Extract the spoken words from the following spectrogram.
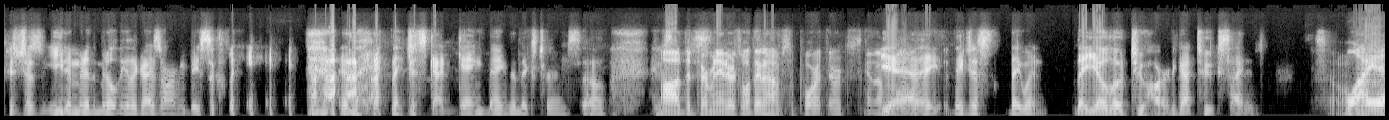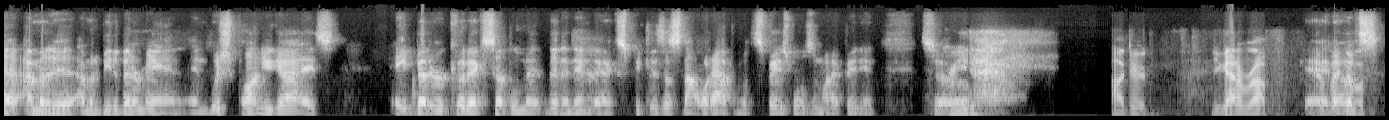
is just yeet him into the middle of the other guy's army, basically, and they, they just got gang banged the next turn. So, it was Oh, like the Terminators. Well, they don't have support. They're just gonna. Yeah, fold. they they just they went they YOLO too hard. They got too excited. So Well, I, uh, I'm gonna I'm gonna be the better man and wish upon you guys a better codex supplement than an index because that's not what happened with the Space Wolves in my opinion. So agreed. Oh, dude, you got it rough. yeah, Everybody no, knows. it's,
